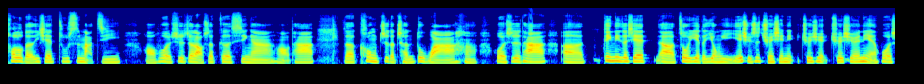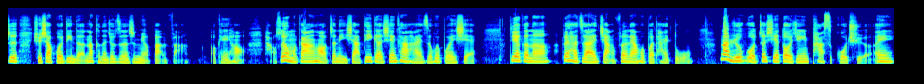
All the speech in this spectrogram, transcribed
透露的一些蛛丝马迹，哦，或者是这老师的个性啊，哦，他的控制的程度啊，或者是他呃订立这些呃作业的用意，也许是全学年、全学全学年，或者是学校规定的，那可能就真的是没有办法。OK 哈，好，所以我们刚刚哈整理一下，第一个先看孩子会不会写。第二个呢，对孩子来讲，分量会不会太多？那如果这些都已经 pass 过去了，哎，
